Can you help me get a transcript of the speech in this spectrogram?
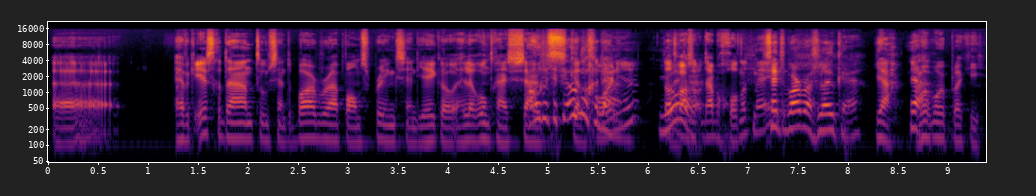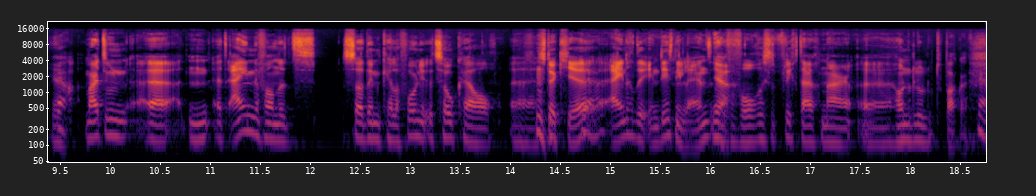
eh, heb ik eerst gedaan toen Santa Barbara, Palm Springs, San Diego, hele rondreis zuid Oh, dat heb je ook nog gedaan. Dat was, daar begon het mee. Santa Barbara is leuk hè? Ja, Ja. Mooi, mooi plekje. Ja. Ja. maar toen eh, het einde van het Southern California, het SoCal eh, stukje, Ja. eindigde in Disneyland. Ja. En vervolgens het vliegtuig naar eh, Honolulu te pakken. Ja.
